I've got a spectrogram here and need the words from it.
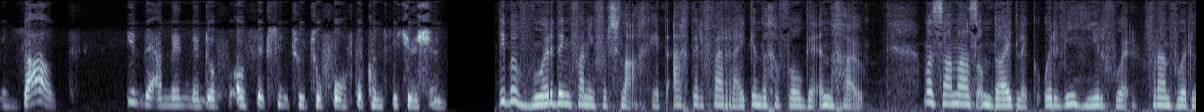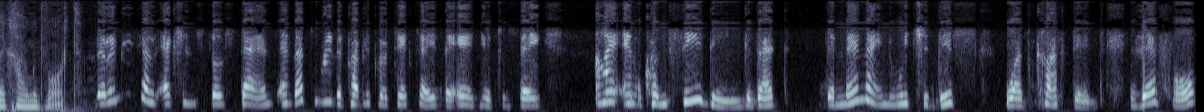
result in the amendment of, of section 224 of the constitution. Die bewoording van die verslag het egter verrykende gevolge ingehou. Masana is onduidelik oor wie hiervoor verantwoordelik gehou moet word. The remedial action still stands and that's why the public protector in the end had to say I am conceding that the manner in which this was crafted. Therefore,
